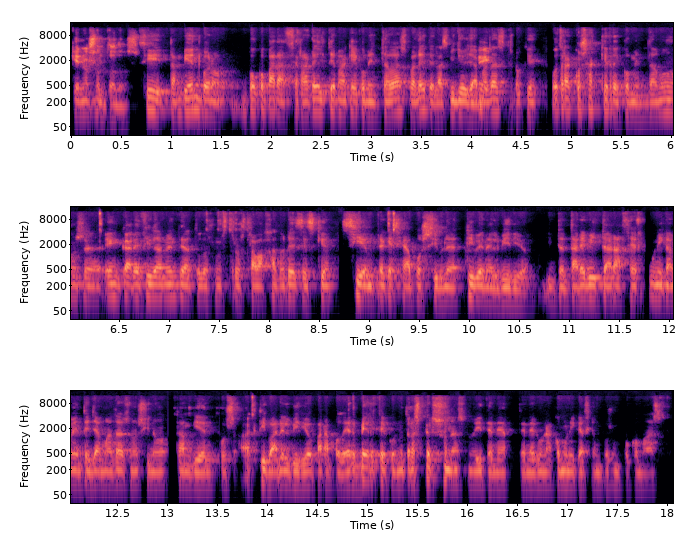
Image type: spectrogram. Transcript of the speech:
que no son todos. Sí, también, bueno, un poco para cerrar el tema que comentabas, ¿vale? De las videollamadas, sí. creo que otra cosa que recomendamos eh, encarecidamente a todos nuestros trabajadores es que siempre que sea posible activen el vídeo. Intentar evitar hacer únicamente llamadas, ¿no? Sino también, pues, activar el vídeo para poder verte con otras personas, ¿no? Y tener tener una comunicación pues un poco más,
